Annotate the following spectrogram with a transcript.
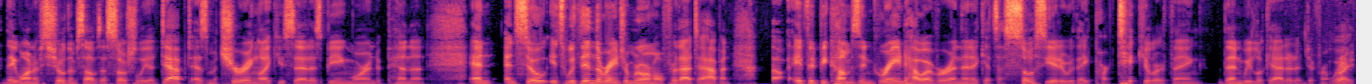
they want to show themselves as socially adept, as maturing, like you said, as being more independent, and and so it's within the range of normal for that to happen. Uh, if it becomes ingrained, however, and then it gets associated with a particular thing, then we look at it a different way. Right.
